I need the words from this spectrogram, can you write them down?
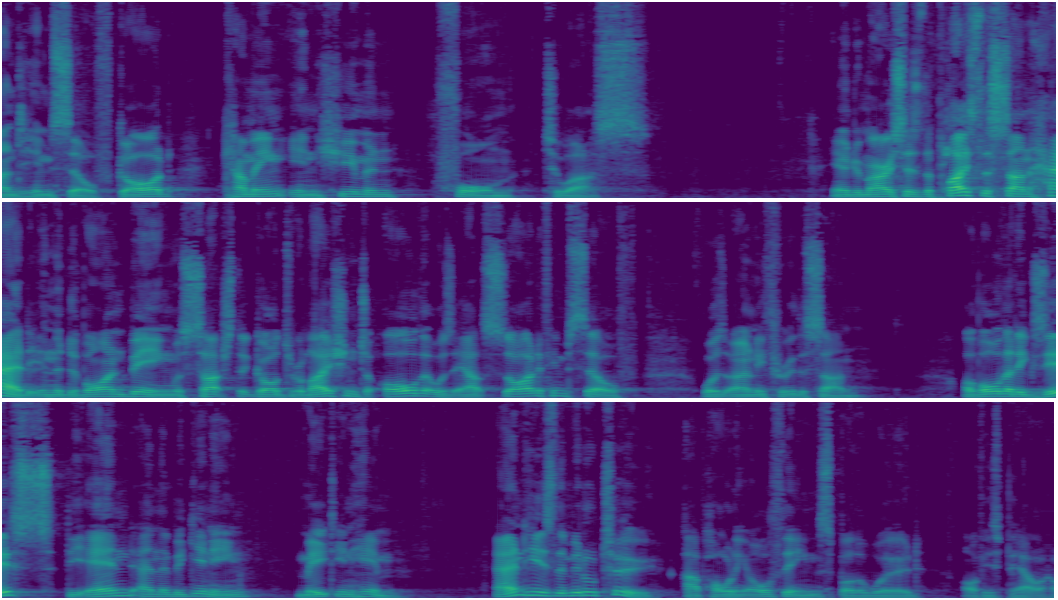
unto himself. God coming in human form to us. Andrew Murray says the place the Son had in the divine being was such that God's relation to all that was outside of himself was only through the Son. Of all that exists, the end and the beginning meet in him. And he is the middle too, upholding all things by the word of his power.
